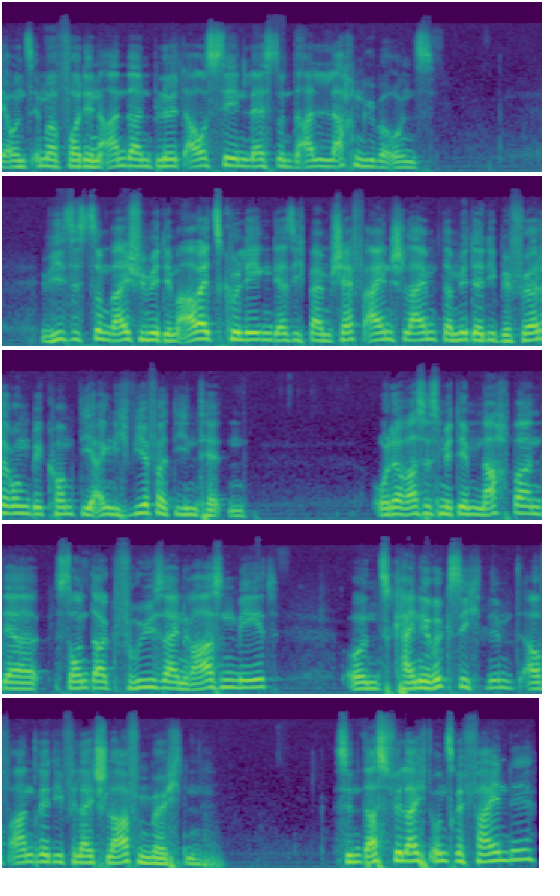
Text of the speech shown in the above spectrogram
der uns immer vor den anderen blöd aussehen lässt und alle lachen über uns? Wie ist es zum Beispiel mit dem Arbeitskollegen, der sich beim Chef einschleimt, damit er die Beförderung bekommt, die eigentlich wir verdient hätten? Oder was ist mit dem Nachbarn, der Sonntag früh seinen Rasen mäht und keine Rücksicht nimmt auf andere, die vielleicht schlafen möchten? Sind das vielleicht unsere Feinde?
